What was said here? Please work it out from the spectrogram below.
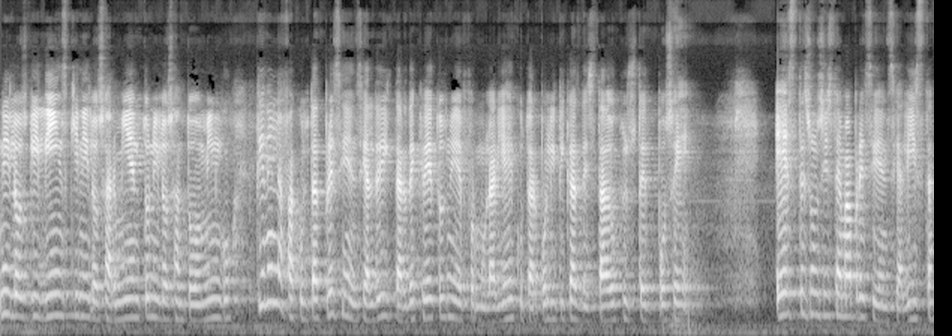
Ni los Gilinski, ni los Sarmiento, ni los Santo Domingo tienen la facultad presidencial de dictar decretos ni de formular y ejecutar políticas de Estado que usted posee. Este es un sistema presidencialista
